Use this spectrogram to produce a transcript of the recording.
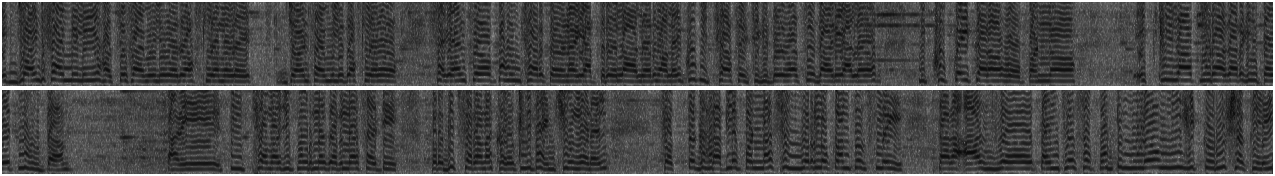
एक जॉईंट फॅमिली हसे फॅमिलीमध्ये असल्यामुळे जॉईंट फॅमिलीत असल्यामुळं सगळ्यांचं पाहुणचार करणं यात्रेला आल्यावर मलाही खूप इच्छा असायची की देवाचे दारी आल्यावर मी खूप काही करावं पण एकटीला पुढाकार घेता येत नव्हता. आणि ती इच्छा माझी पूर्ण करण्यासाठी प्रदीप सरांना खरंच मी थँक्यू म्हणेल. फक्त घरातले पन्नास शंभर लोकांचंच नाही तर आज त्यांच्या सपोर्टमुळं मी हे करू शकली.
